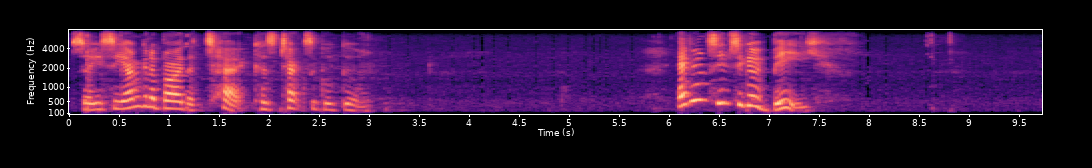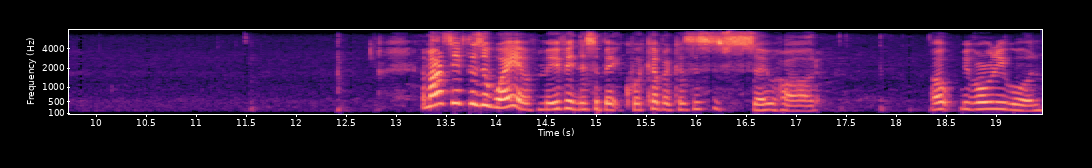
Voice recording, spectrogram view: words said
So you see, I'm going to buy the tech, because tech's a good gun. Everyone seems to go B. I might see if there's a way of moving this a bit quicker because this is so hard. Oh, we've already won.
